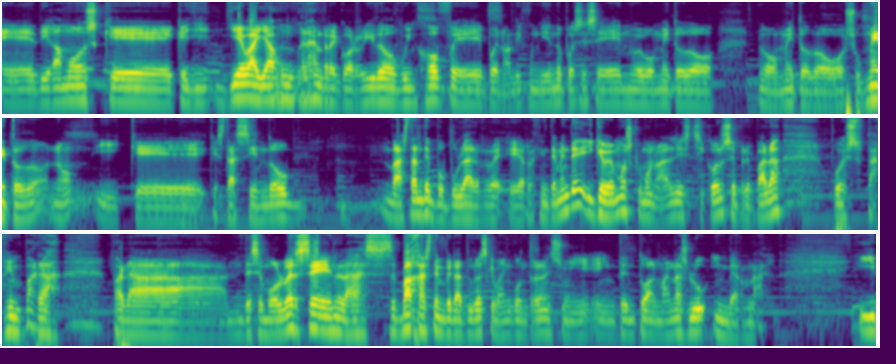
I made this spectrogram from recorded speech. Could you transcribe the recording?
eh, digamos que, lleva ya un gran recorrido Winghoff, eh, bueno, difundiendo pues ese nuevo método, nuevo método o su método, ¿no? Y que, está siendo bastante popular eh, recientemente y que vemos que bueno Alex Chicón se prepara pues también para para desenvolverse en las bajas temperaturas que va a encontrar en su intento al Manaslu invernal. Y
